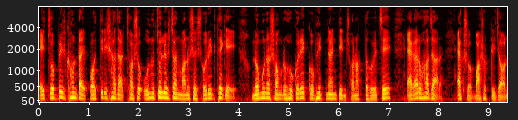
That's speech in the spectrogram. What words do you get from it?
এই চব্বিশ ঘন্টায় পঁয়ত্রিশ হাজার ছশো উনচল্লিশ জন মানুষের শরীর থেকে নমুনা সংগ্রহ করে কোভিড নাইন্টিন শনাক্ত হয়েছে এগারো হাজার একশো বাষট্টি জন।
